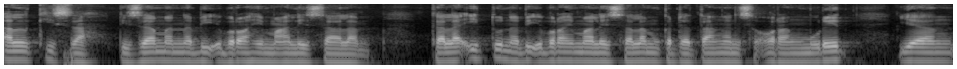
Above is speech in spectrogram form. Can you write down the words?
Al-Kisah di zaman Nabi Ibrahim alaihissalam. Kala itu Nabi Ibrahim alaihissalam kedatangan seorang murid yang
